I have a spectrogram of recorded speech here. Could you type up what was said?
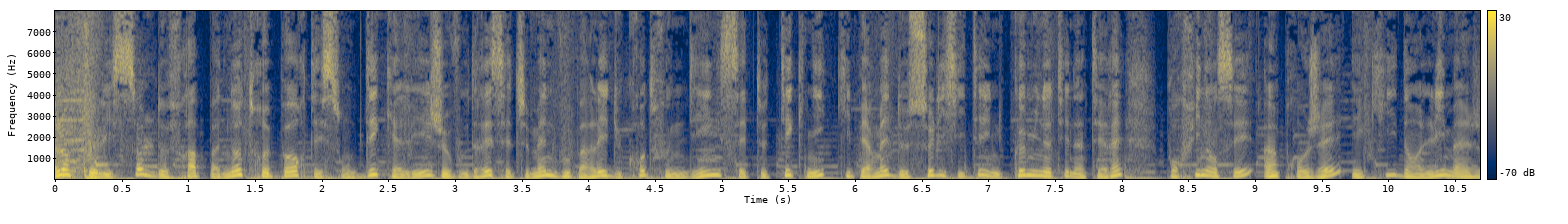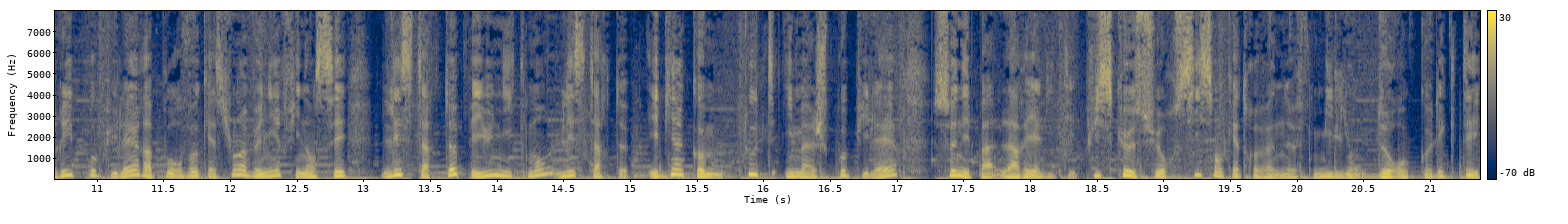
Alors que les soldes frappent à notre porte et sont décalés, je voudrais cette semaine vous parler du crowdfunding, cette technique qui permet de solliciter une communauté d'intérêt pour financer un projet et qui, dans l'imagerie populaire, a pour vocation à venir financer les startups et uniquement les startups. Et bien comme toute image populaire, ce n'est pas la réalité, puisque sur 689 millions d'euros collectés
